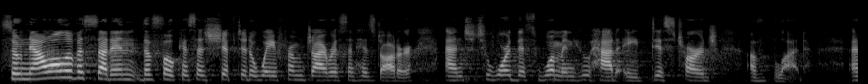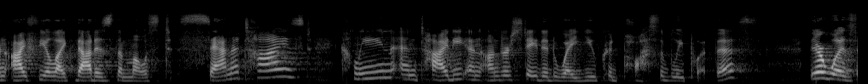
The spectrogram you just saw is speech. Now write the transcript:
So now all of a sudden, the focus has shifted away from Jairus and his daughter and toward this woman who had a discharge of blood. And I feel like that is the most sanitized, clean, and tidy and understated way you could possibly put this. There was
